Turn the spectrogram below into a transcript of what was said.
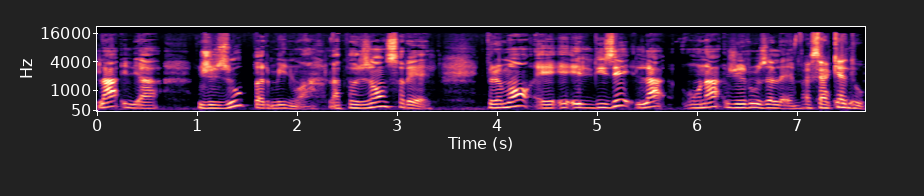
Là, il y a Jésus parmi nous, la présence réelle. Vraiment, et, il disait, là, on a Jérusalem. Ah, c'est un cadeau.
